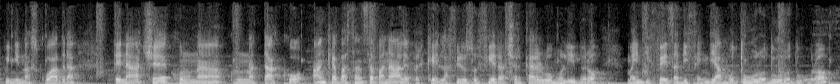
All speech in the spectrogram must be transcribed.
quindi una squadra tenace con, una, con, un attacco anche abbastanza banale perché la filosofia era cercare l'uomo libero, ma in difesa difendiamo duro, duro, duro.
